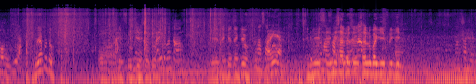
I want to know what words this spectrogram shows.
ngon gì à Durian apa tu? Wah, ada free gift satu. Saya kau. Okay, thank you, thank you. Masa Bayar. Sini sini selalu selalu bagi free gift. Masam belum?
